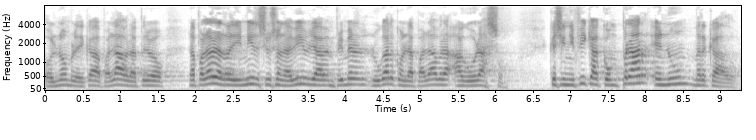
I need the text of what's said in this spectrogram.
o el nombre de cada palabra, pero la palabra redimir se usa en la Biblia en primer lugar con la palabra agorazo, que significa comprar en un mercado.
